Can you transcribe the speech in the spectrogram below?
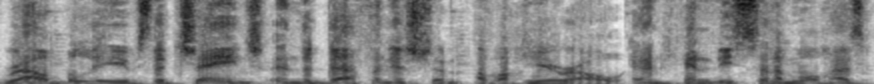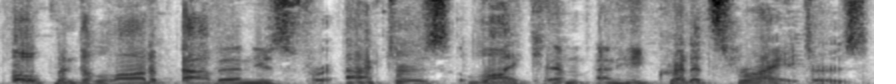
Rao believes the change in the definition of a hero in Hindi cinema has opened a lot of avenues for actors like him and he credits writers,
